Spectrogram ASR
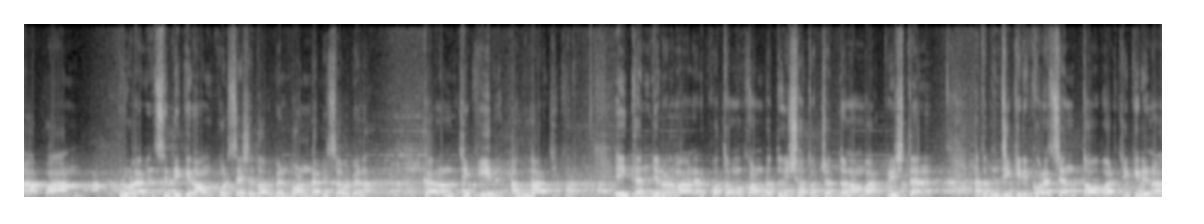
না পান, রুল আমিন সিদ্দিকি রং করছে এসে ধরবেন বন্ডাবি চলবে না। কারণ জিকির আল্লাহর জিকির। এই কাঞ্জিরুল মানের প্রথম খণ্ড দুই শত চোদ্দ নম্বর পৃষ্ঠা এত জিকির করেছেন, তওবার জিকির না।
